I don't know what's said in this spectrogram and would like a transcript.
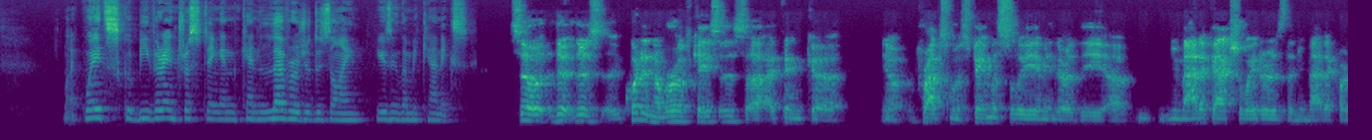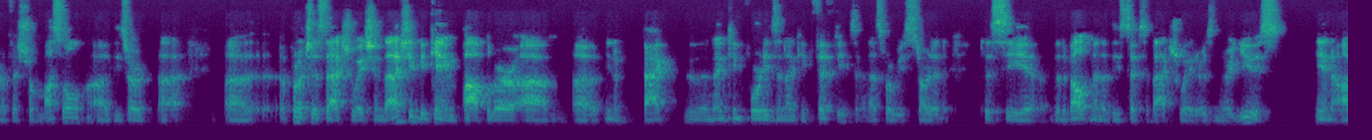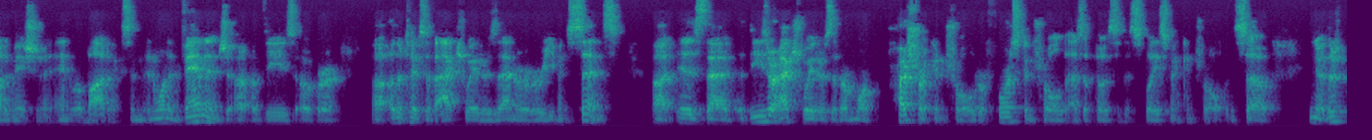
Like when it could be very interesting and can leverage a design using the mechanics. So there, there's uh, quite a number of cases. Uh, I think uh, you know, perhaps most famously, I mean, there are the uh, pneumatic actuators, the pneumatic artificial muscle. Uh, these are uh, approaches to actuation that actually became popular, um, you know, back in the 1940s and 1950s. I mean, that's where we started to see the development of these types of actuators and their use in automation and robotics. And, and one advantage of these over uh, other types of actuators then or, or even since uh, is that these are actuators that are more pressure controlled or force controlled as opposed to displacement controlled. And so, you know, there's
